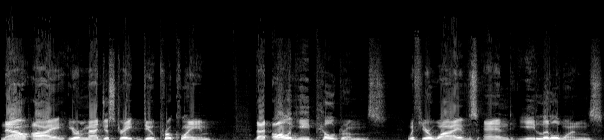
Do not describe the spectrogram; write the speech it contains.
Now I, your magistrate, do proclaim that all ye pilgrims, with your wives and ye little ones,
